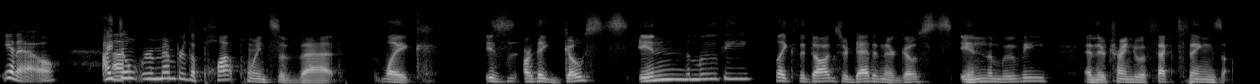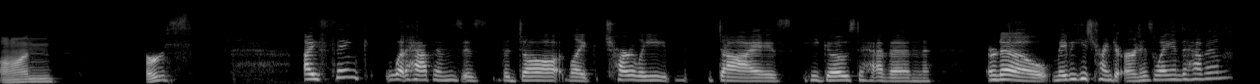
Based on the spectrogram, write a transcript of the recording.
you know. I Uh, don't remember the plot points of that. Like, is are they ghosts in the movie? Like the dogs are dead and they're ghosts in the movie, and they're trying to affect things on Earth. I think what happens is the dog, like Charlie dies, he goes to heaven, or no, maybe he's trying to earn his way into heaven.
